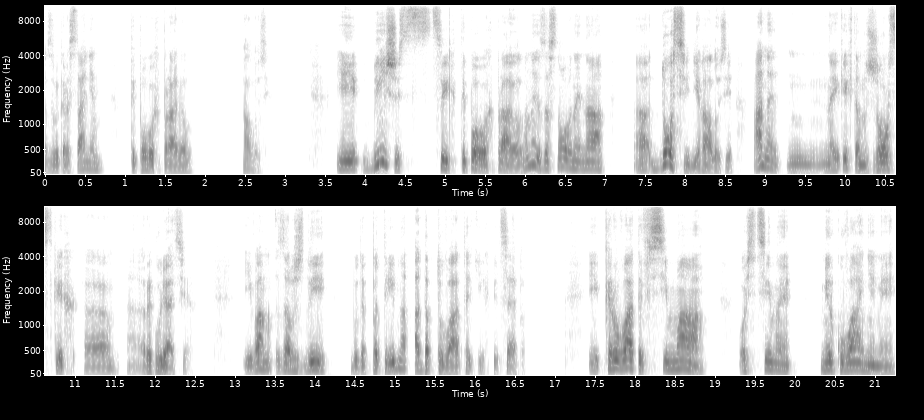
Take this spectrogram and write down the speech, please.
з використанням типових правил галузі. І більшість з цих типових правил вони засновані на досвіді галузі, а не на яких там жорстких регуляціях. І вам завжди буде потрібно адаптувати їх під себе. І керувати всіма ось цими міркуваннями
